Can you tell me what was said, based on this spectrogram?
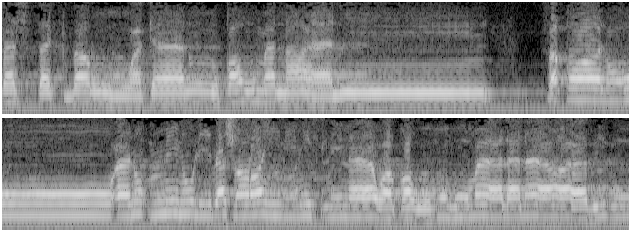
فَاسْتَكْبَرُوا وَكَانُوا قَوْمًا عَالِينَ. فَقَالُوا أَنُؤْمِنُ لِبَشَرَيْنِ مِثْلِنَا وَقَوْمُهُمَا لَنَا عَابِدُونَ.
